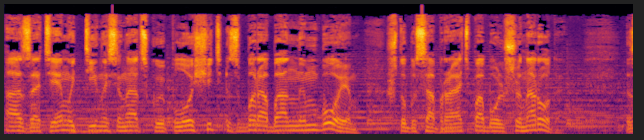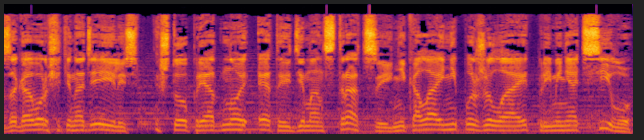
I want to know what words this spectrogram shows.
а затем идти на Сенатскую площадь с барабанным боем, чтобы собрать побольше народа. Заговорщики надеялись, что при одной этой демонстрации Николай не пожелает применять силу,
